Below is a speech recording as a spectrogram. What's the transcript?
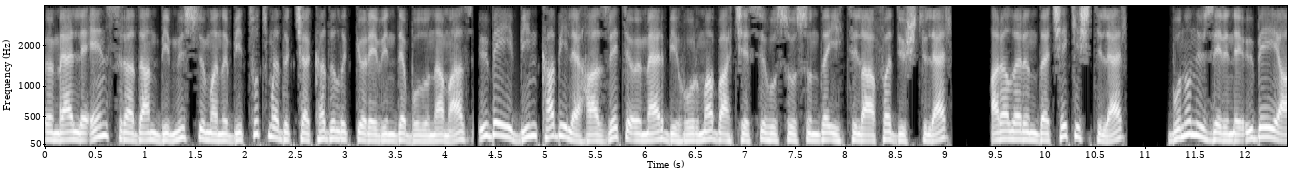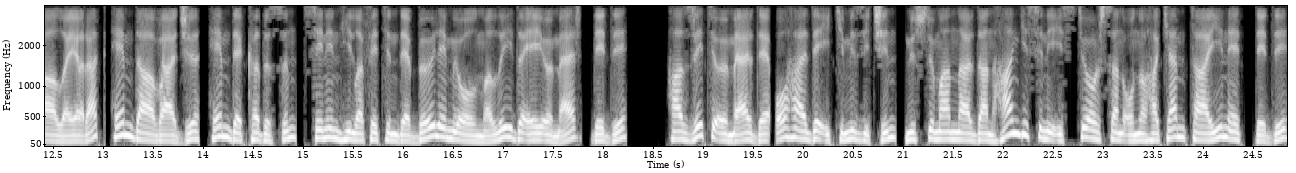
Ömer'le en sıradan bir Müslümanı bir tutmadıkça kadılık görevinde bulunamaz, Übey bin Kab ile Hazreti Ömer bir hurma bahçesi hususunda ihtilafa düştüler, aralarında çekiştiler, bunun üzerine Übey ağlayarak, hem davacı, hem de kadısın, senin hilafetinde böyle mi olmalıydı ey Ömer, dedi, Hazreti Ömer de, o halde ikimiz için, Müslümanlardan hangisini istiyorsan onu hakem tayin et, dedi.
